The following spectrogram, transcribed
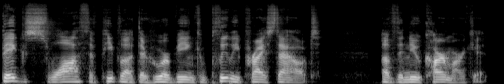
big swath of people out there who are being completely priced out of the new car market.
